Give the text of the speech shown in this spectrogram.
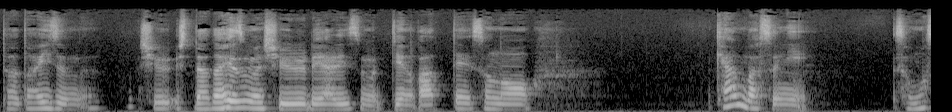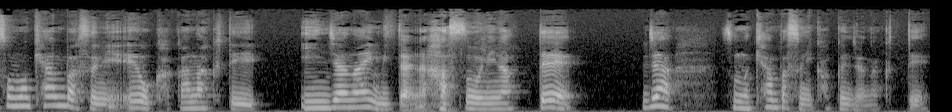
ダダイズムシュダダイズムシュールレアリズムっていうのがあってそのキャンバスにそもそもキャンバスに絵を描かなくていいんじゃないみたいな発想になってじゃあそのキャンバスに描くんじゃなくて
